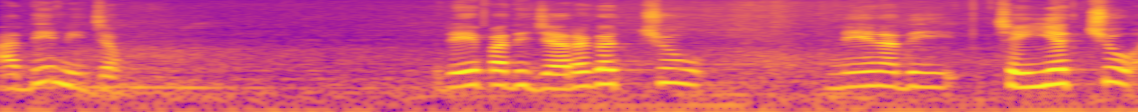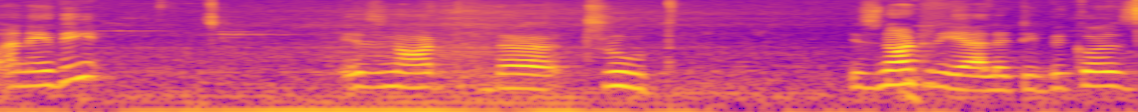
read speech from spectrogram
అది నిజం. రేపు అది జరగచ్చు నేను అది చెయ్యొచ్చు అనేది is not the truth is not reality because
